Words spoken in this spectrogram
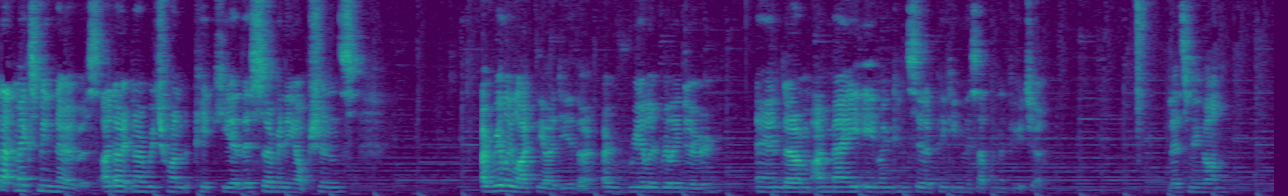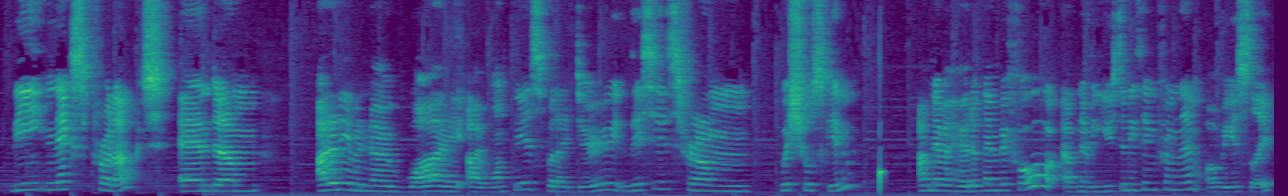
that makes me nervous. I don't know which one to pick here. There's so many options. I really like the idea though. I really really do. And um, I may even consider picking this up in the future. Let's move on. The next product and um I don't even know why I want this, but I do. This is from Wishful Skin. I've never heard of them before. I've never used anything from them, obviously.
